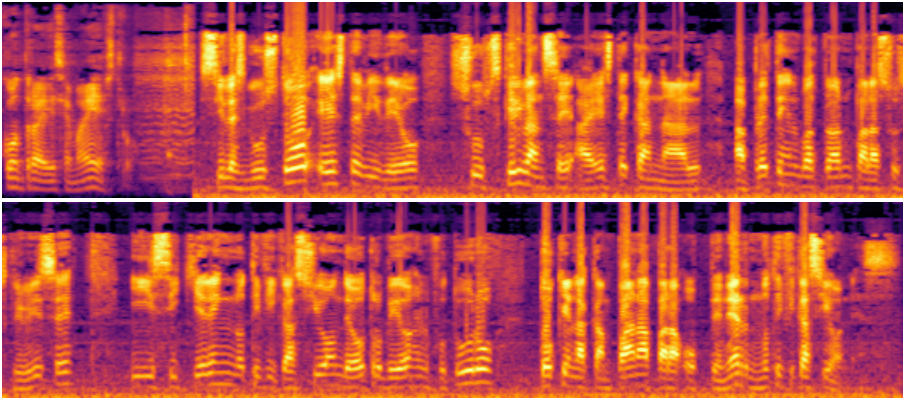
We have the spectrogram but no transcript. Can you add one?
contra ese maestro. Si les gustó este video, suscríbanse a este canal, aprieten el botón para suscribirse y si quieren notificación de otros videos en el futuro, toquen la campana para obtener notificaciones.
